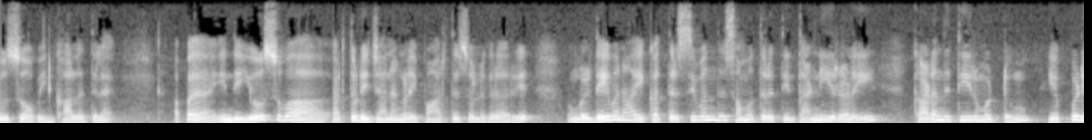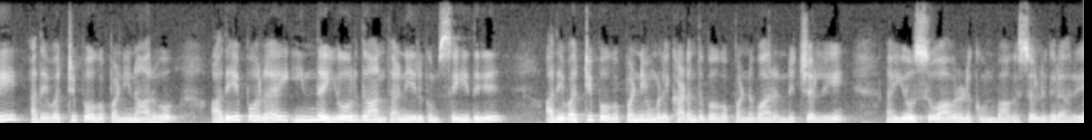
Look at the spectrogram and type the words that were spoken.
யோசுவாவின் காலத்தில். அப்போ இந்த யோசுவா கர்த்துடைய ஜனங்களை பார்த்து சொல்லுகிறாரு உங்கள் தேவனாய கத்தர் சிவந்த சமுத்திரத்தின் தண்ணீர்களை கடந்து தீருமட்டும் எப்படி அதை வற்றி போக பண்ணினாரோ அதே போல இந்த யோர்தான் தண்ணீருக்கும் செய்து அதை வற்றி போக பண்ணி உங்களை கடந்து போக பண்ணுவார் என்று சொல்லி யோசுவா அவர்களுக்கு முன்பாக சொல்லுகிறாரு.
